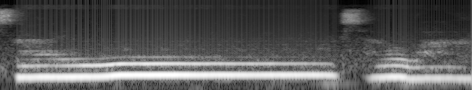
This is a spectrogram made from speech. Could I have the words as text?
ใสสว่าง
